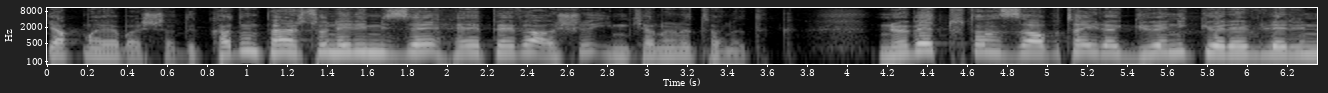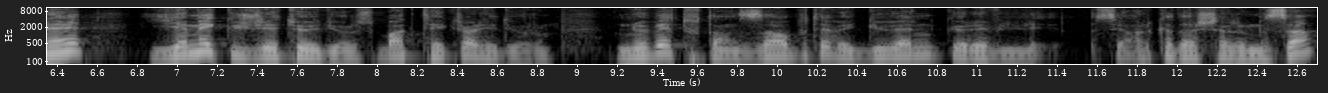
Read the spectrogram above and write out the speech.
Yapmaya başladık. Kadın personelimize HPV aşı imkanını tanıdık. Nöbet tutan zabıtayla güvenlik görevlilerine yemek ücreti ödüyoruz. Bak tekrar ediyorum. Nöbet tutan zabıta ve güvenlik görevlisi arkadaşlarımıza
